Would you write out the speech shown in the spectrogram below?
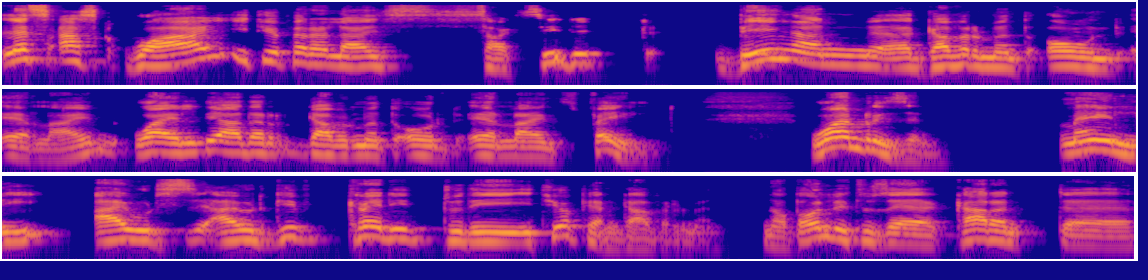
let's ask why Ethiopian Airlines succeeded being a uh, government owned airline while the other government owned airlines failed. One reason, mainly, I would I would give credit to the Ethiopian government, not only to the current uh,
